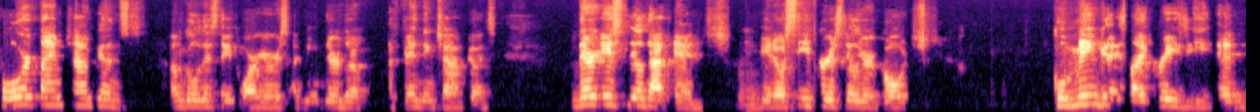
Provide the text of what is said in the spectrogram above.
four-time champions ang Golden State Warriors. I mean, they're the defending champions. There is still that edge. Mhm. You know, Steve Kerr is still your coach. Kuminga is like crazy. And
